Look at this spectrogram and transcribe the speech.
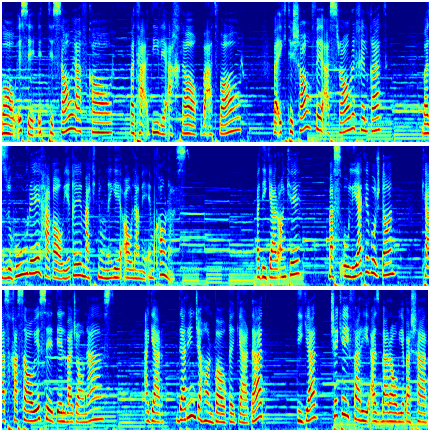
باعث اتساع افکار و تعدیل اخلاق و اطوار و اکتشاف اسرار خلقت و ظهور حقایق مکنونه عالم امکان است. و دیگر آنکه مسئولیت وجدان که از خصایص دل و جان است اگر در این جهان واقع گردد دیگر چه کیفری از برای بشر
